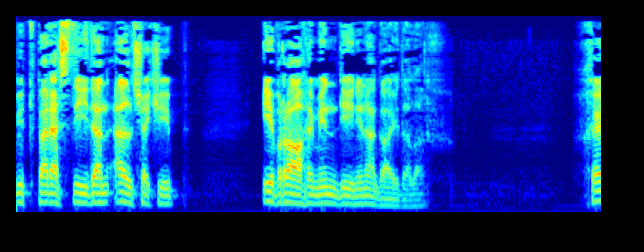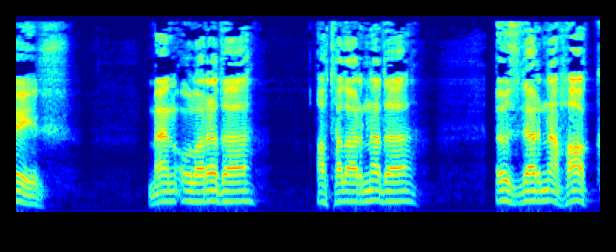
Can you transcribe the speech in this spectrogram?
bütpərəstlikdən əl çəkib, İbrahimin dininə qaydalar. Xeyr, mən onlara da, atalarına da, özlərinə haqq,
